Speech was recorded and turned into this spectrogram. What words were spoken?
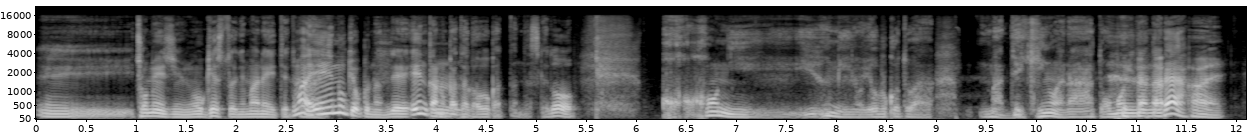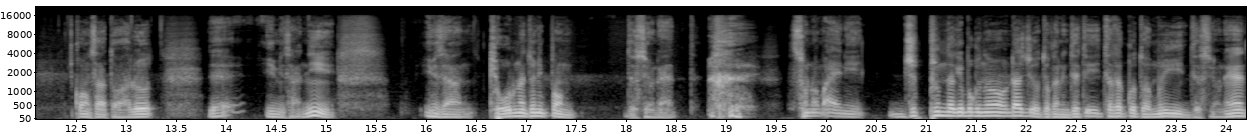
えー著名人をゲストに招いててまあ AM 局なんで演歌の方が多かったんですけど、ここにユーミンを呼ぶことはまあできんわなと思いながら はい。コンサートある。でユーミンさんに「ユーミンさん今日オールナイトニッポンですよね」って。その前に10分だけ僕のラジオとかに出ていただくことは無理ですよね。っ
